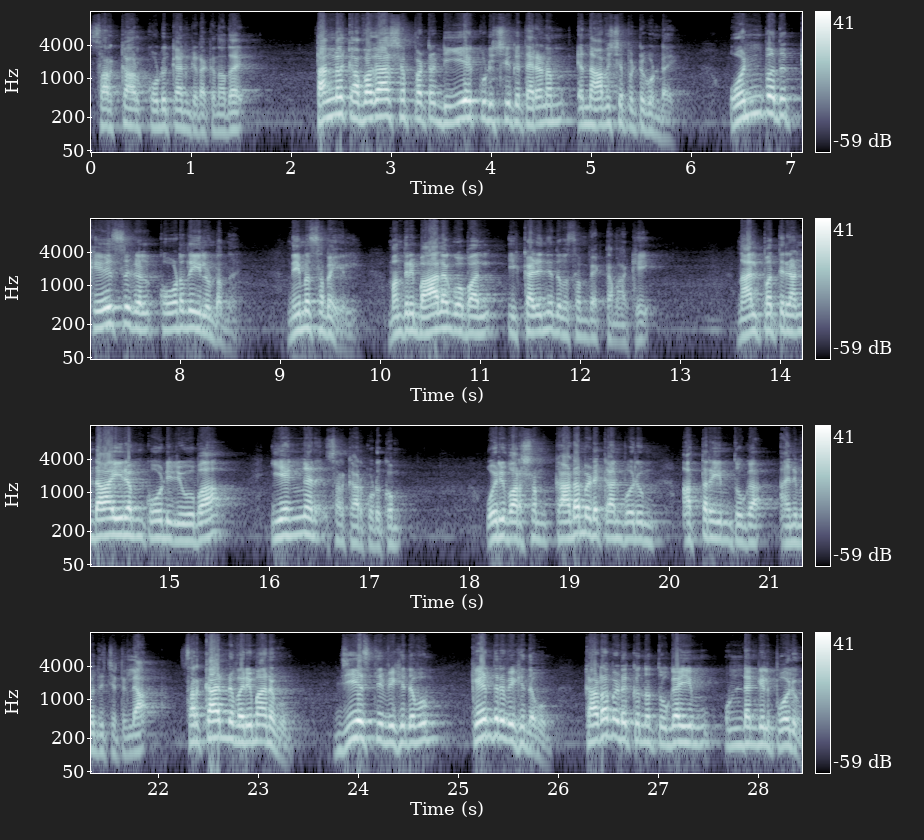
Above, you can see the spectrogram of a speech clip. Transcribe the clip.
സർക്കാർ കൊടുക്കാൻ കിടക്കുന്നത്. തങ്ങൾക്ക് അവകാശപ്പെട്ട ഡി എ കുടിശ്ശിക തരണം എന്നാവശ്യപ്പെട്ടുകൊണ്ട് ഒൻപത് കേസുകൾ കോടതിയിലുണ്ടെന്ന് നിയമസഭയിൽ മന്ത്രി ബാലഗോപാൽ ഇക്കഴിഞ്ഞ കഴിഞ്ഞ ദിവസം വ്യക്തമാക്കി. നാൽപ്പത്തി രണ്ടായിരം കോടി രൂപ എങ്ങനെ സർക്കാർ കൊടുക്കും? ഒരു വർഷം കടമെടുക്കാൻ പോലും അത്രയും തുക അനുവദിച്ചിട്ടില്ല. സർക്കാരിന്റെ വരുമാനവും ജി എസ് ടി വിഹിതവും കേന്ദ്രവിഹിതവും കടമെടുക്കുന്ന തുകയും ഉണ്ടെങ്കിൽ പോലും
